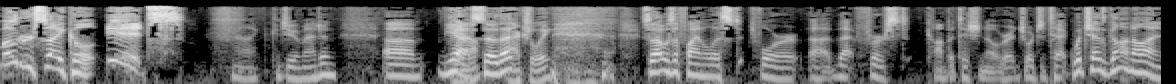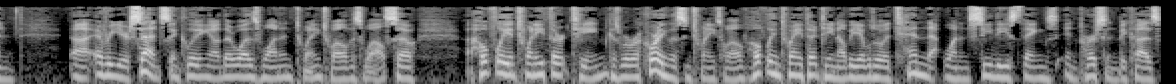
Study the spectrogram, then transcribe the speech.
Motorcycle, it's. Uh, could you imagine? Um, yeah, so that actually, so that was a finalist for uh, that first competition over at Georgia Tech, which has gone on uh, every year since, including you know, there was one in 2012 as well. So uh, hopefully in 2013, because we're recording this in 2012, hopefully in 2013 I'll be able to attend that one and see these things in person because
